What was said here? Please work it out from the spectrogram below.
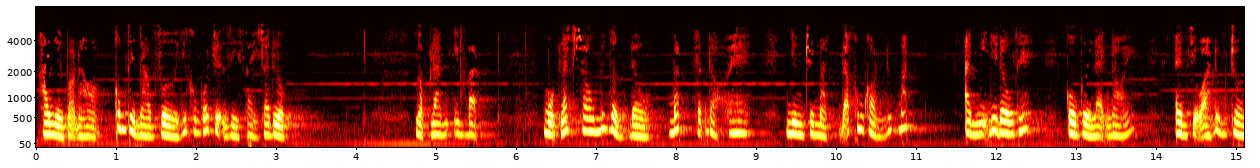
hai người bọn họ không thể nào vờ như không có chuyện gì xảy ra được. Ngọc Lan im bặt, một lát sau mới ngẩng đầu, mắt vẫn đỏ hoe, nhưng trên mặt đã không còn nước mắt. Anh nghĩ đi đâu thế? Cô cười lạnh nói, em chịu án ông trời,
